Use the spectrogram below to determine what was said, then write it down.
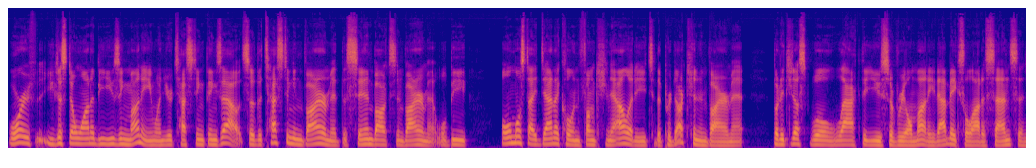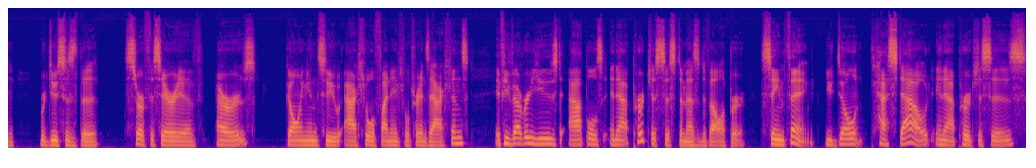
Or if you just don't want to be using money when you're testing things out. So the testing environment, the sandbox environment, will be almost identical in functionality to the production environment, but it just will lack the use of real money. That makes a lot of sense and reduces the surface area of errors going into actual financial transactions. If you've ever used Apple's in app purchase system as a developer, same thing. You don't test out in app purchases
